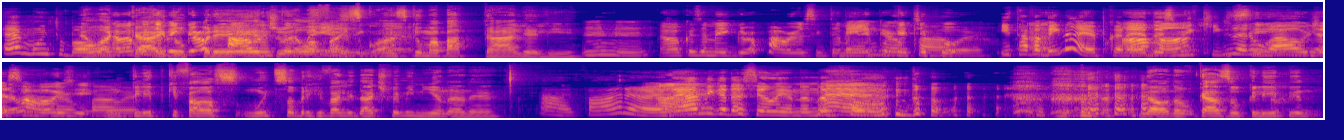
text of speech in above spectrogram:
É muito bom. Ela É cai do prédio, power ela também, faz assim, quase né? que uma batalha ali. Uhum. É uma coisa meio girl power, assim, também. Bem porque, girl tipo, power. E tava é. bem na época, né? Aham, 2015 era o auge, era o assim, auge. girl power. Um clipe que fala muito sobre rivalidade feminina, né? Ai, para. Ela é Ai. amiga da Selena, no É. fundo. Não, no caso, o clipe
